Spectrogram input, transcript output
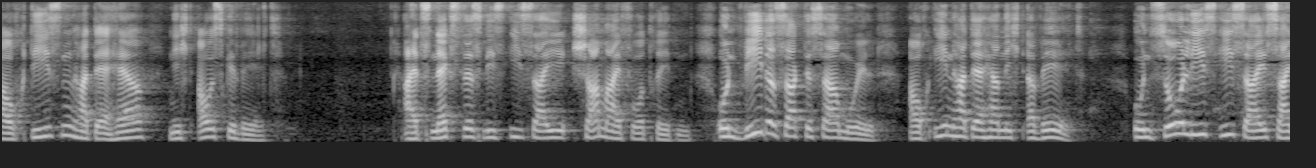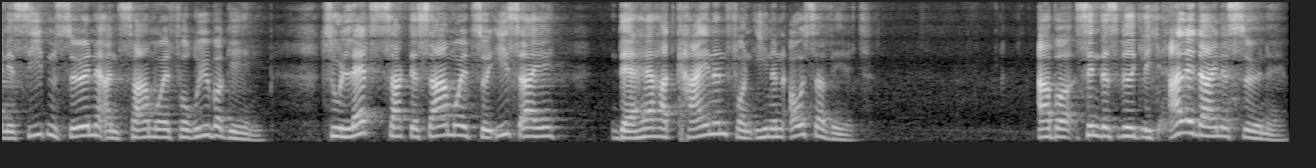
auch diesen hat der Herr nicht ausgewählt. Als nächstes ließ Isai Schamai vortreten. Und wieder sagte Samuel, auch ihn hat der Herr nicht erwählt. Und so ließ Isai seine sieben Söhne an Samuel vorübergehen. Zuletzt sagte Samuel zu Isai, der Herr hat keinen von ihnen auserwählt. Aber sind es wirklich alle deine Söhne?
